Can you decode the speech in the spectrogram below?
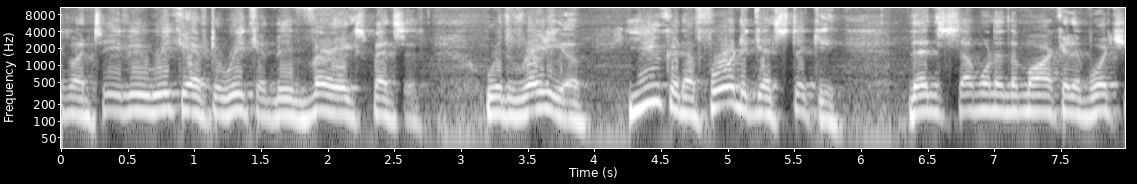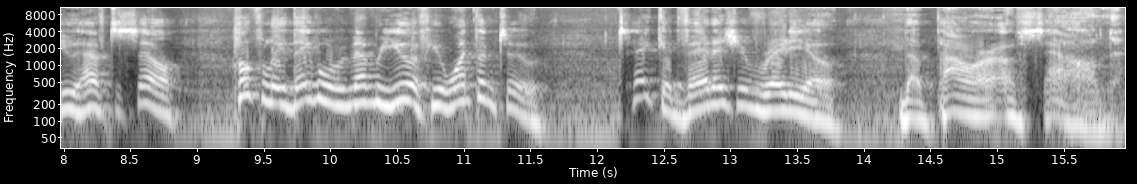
on TV week after week can be very expensive. With radio, you can afford to get sticky. Then someone in the market of what you have to sell, hopefully they will remember you if you want them to. Take advantage of radio, the power of sound.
